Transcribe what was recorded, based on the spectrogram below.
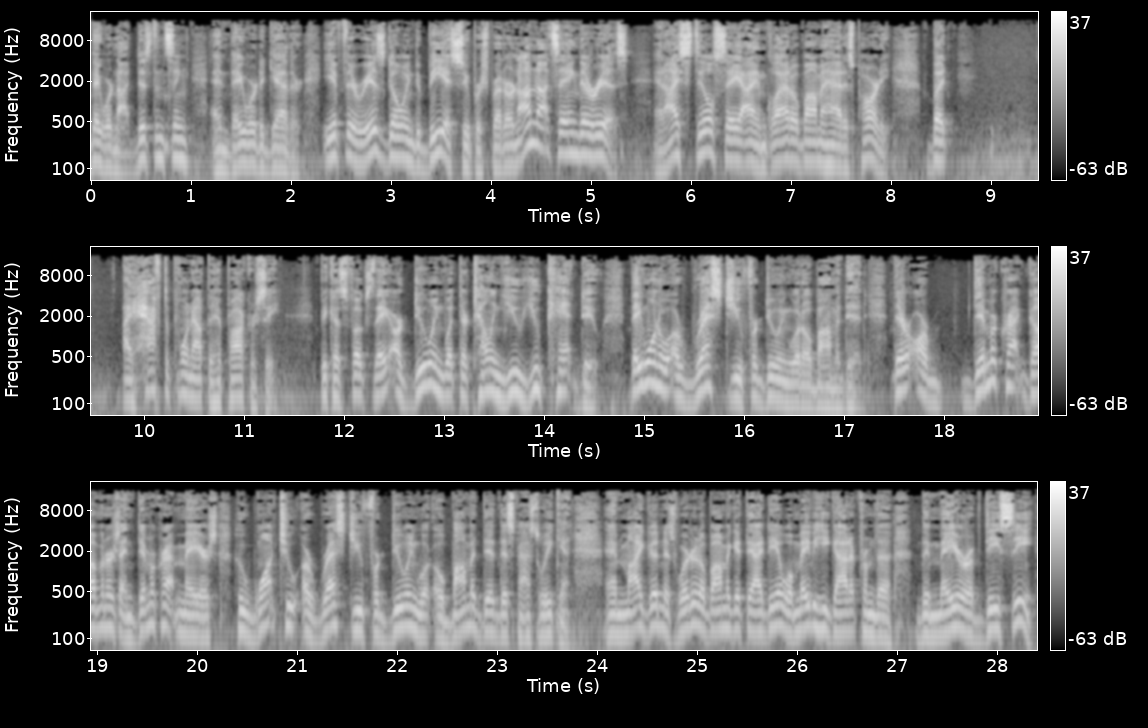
they were not distancing and they were together. If there is going to be a super spreader, and I'm not saying there is, and I still say I am glad Obama had his party, but I have to point out the hypocrisy because folks, they are doing what they're telling you you can't do. They want to arrest you for doing what Obama did. There are Democrat governors and Democrat mayors who want to arrest you for doing what Obama did this past weekend. And my goodness, where did Obama get the idea? Well, maybe he got it from the, the mayor of DC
